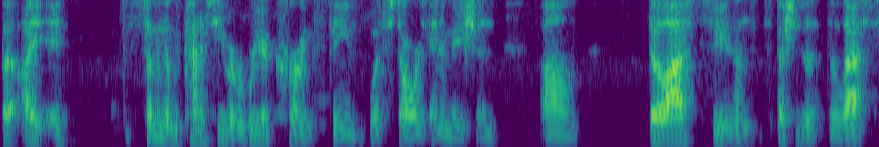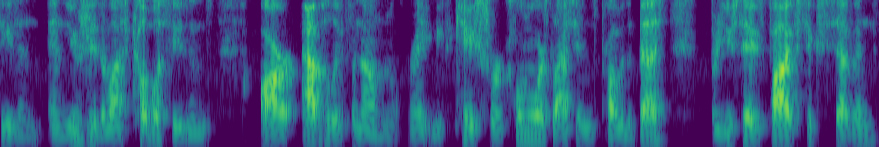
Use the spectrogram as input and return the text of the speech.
but I it, it's something that we kind of see a reoccurring theme with Star Wars animation um, the last season, especially the, the last season, and usually the last couple of seasons, are absolutely phenomenal, right? Make the case for Clone Wars last season is probably the best, but you say five, six, seven,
